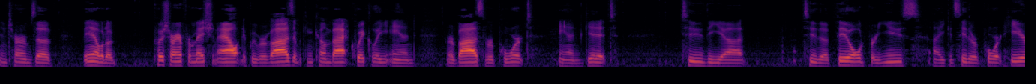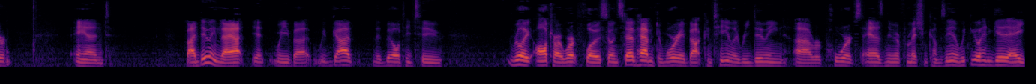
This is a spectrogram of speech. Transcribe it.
in terms of being able to push our information out. If we revise it, we can come back quickly and revise the report and get it to the uh, to the field for use. Uh, you can see the report here, and by doing that, it, we've uh, we've got the ability to really alter our workflow. So instead of having to worry about continually redoing uh, reports as new information comes in, we can go ahead and get a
